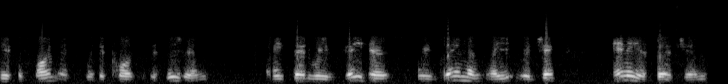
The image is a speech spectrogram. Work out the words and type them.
disappointment with the court's decision, and he said, we, vehe- we vehemently reject any assertion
